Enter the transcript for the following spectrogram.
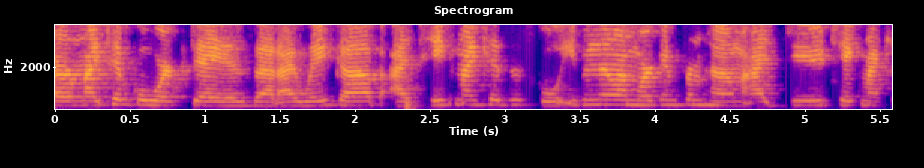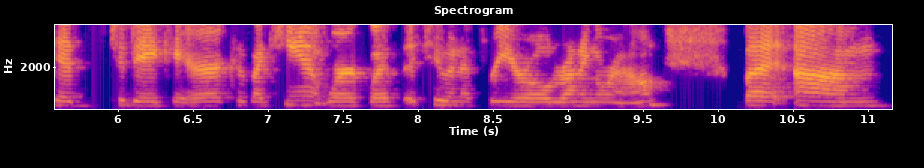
or my typical work day is that I wake up, I take my kids to school. Even though I'm working from home, I do take my kids to daycare because I can't work with a two and a three year old running around. But um,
